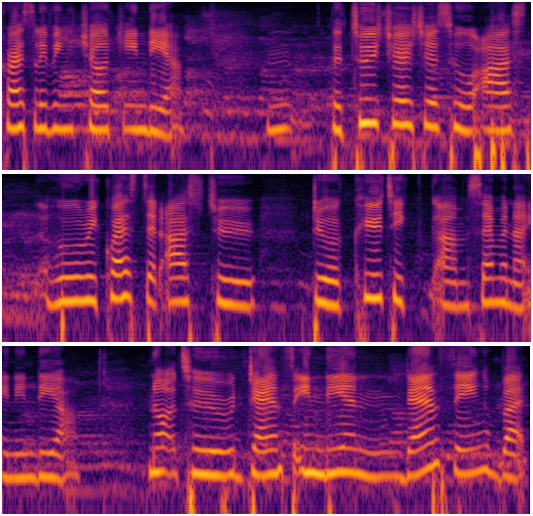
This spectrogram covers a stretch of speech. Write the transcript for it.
Christ Living Church India. The two churches who asked, who requested us to do a QT um, seminar in India, not to dance Indian dancing, but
